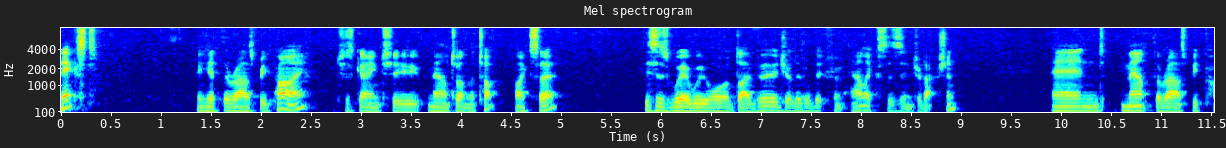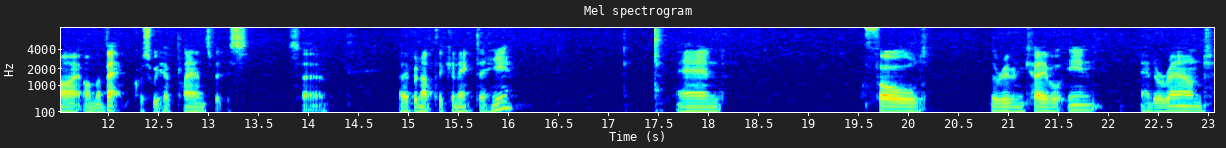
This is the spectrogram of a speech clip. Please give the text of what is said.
Next, we get the Raspberry Pi, which is going to mount on the top like so. This is where we will diverge a little bit from Alex's introduction and mount the Raspberry Pi on the back because we have plans for this. So open up the connector here and fold the ribbon cable in and around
